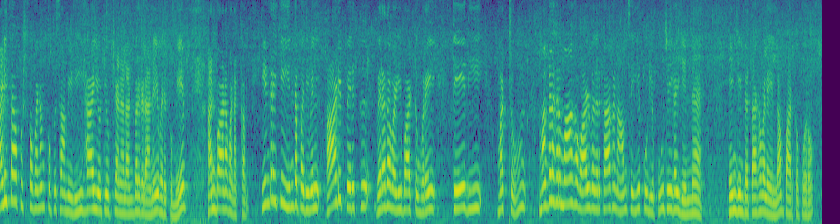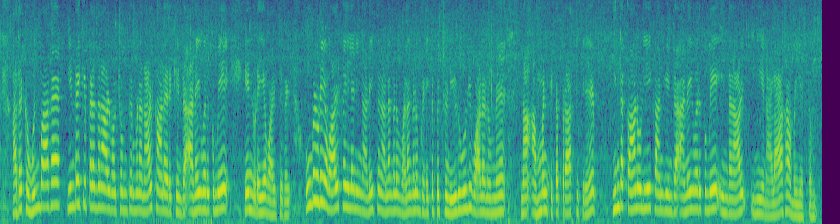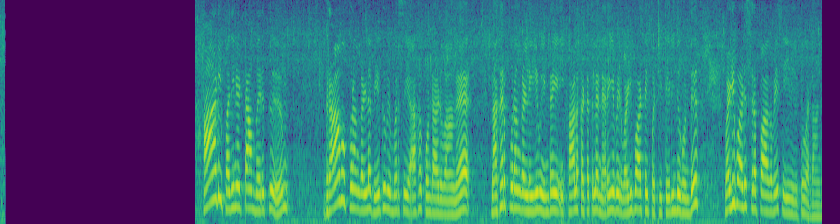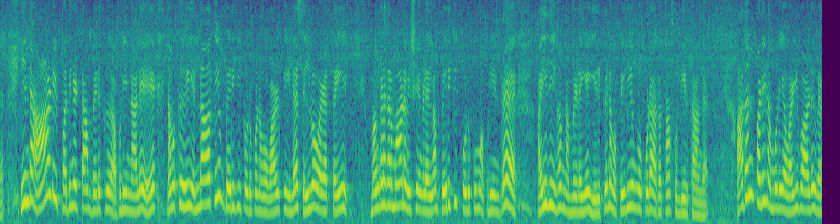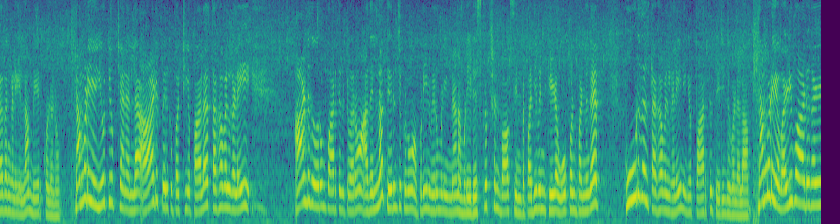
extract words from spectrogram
Anitha Pushpavanam Kuppusamy Viha YouTube channel அன்பர்கள் அனைவருக்குமே அன்பான வணக்கம். இன்றைக்கு இந்த பதிவில் ஆடிப்பெருக்கு விரத வழிபாட்டு முறை தேதி மற்றும் மங்களகரமாக வாழ்வதற்காக நாம் செய்யக்கூடிய பூஜைகள் என்ன என்கின்ற தகவலை எல்லாம் பார்க்க போகிறோம் அதற்கு முன்பாக இன்றைக்கு பிறந்த நாள் மற்றும் திருமண நாள் காண இருக்கின்ற அனைவருக்குமே என்னுடைய வாழ்த்துகள். உங்களுடைய வாழ்க்கையில் நீங்கள் அனைத்து நலங்களும் வளங்களும் கிடைக்கப்பெற்று நீடூழி வாழணும்னு நான் அம்மன் கிட்ட பிரார்த்திக்கிறேன். இந்த காணொளியை காண்கின்ற அனைவருக்குமே இந்த நாள் இனிய நாளாக அமையட்டும். ஆடி பதினெட்டாம் பேருக்கு கிராமப்புறங்களில் வெகு விமர்சையாக கொண்டாடுவாங்க. நகர்ப்புறங்கள்லேயும் இன்றைய காலகட்டத்தில் நிறைய பேர் வழிபாட்டை பற்றி தெரிந்து கொண்டு வழிபாடு சிறப்பாகவே செய்துக்கிட்டு வர்றாங்க. இந்த ஆடி பதினெட்டாம் பெருக்கு அப்படின்னாலே நமக்கு எல்லாத்தையும் பெருக்கி கொடுக்கும் நம்ம வாழ்க்கையில் செல்வ வளத்தை மங்களகரமான விஷயங்களை எல்லாம் பெருக்கி கொடுக்கும் அப்படின்ற ஐதீகம் நம்மிடையே இருக்குது நம்ம பெரியவங்க கூட அதைத்தான் சொல்லியிருக்காங்க. அதன்படி நம்முடைய வழிபாடு விரதங்களை எல்லாம் மேற்கொள்ளணும். நம்முடைய யூடியூப் சேனலில் ஆடிப்பெருக்கு பற்றிய பல தகவல்களை ஆண்டுதோறும் பார்த்துக்கிட்டு வரோம். அதெல்லாம் தெரிஞ்சுக்கணும் அப்படின்னு விரும்புனீங்கன்னா நம்முடைய டிஸ்கிரிப்ஷன் பாக்ஸ் இந்த பதிவின் கீழே ஓப்பன் பண்ணுங்கள் கூடுதல் தகவல்களை நீங்கள் பார்த்து தெரிந்து கொள்ளலாம். நம்முடைய வழிபாடுகள்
